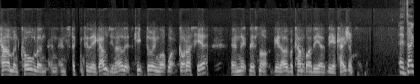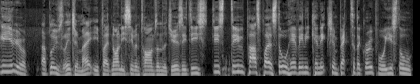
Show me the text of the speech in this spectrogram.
calm and cool and, and, and sticking to their guns, you know. Let's keep doing what, what got us here and let, us not get overcome by the, uh, the occasion. Hey, Dougie, you're a, a Blues legend, mate. You played 97 times in the jersey. Do you, do, you, do you past players still have any connection back to the group or are you still,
